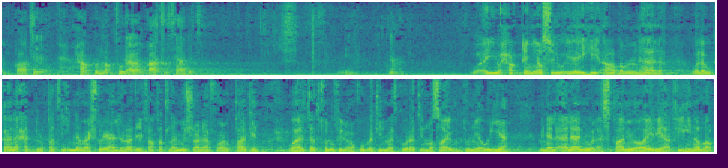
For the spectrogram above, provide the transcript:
القاتل حق المقتول على القاتل ثابت. نعم. وأي حق يصل إليه أعظم من هذا؟ ولو كان حد القتل إنما شرع للردع فقط لم يشرع العفو عن القاتل. وهل تدخل في العقوبة المذكورة المصائب الدنيوية من الآلام والأسقام وغيرها فيه نظر؟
